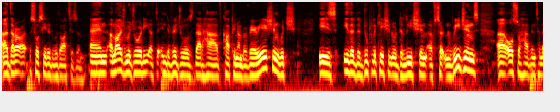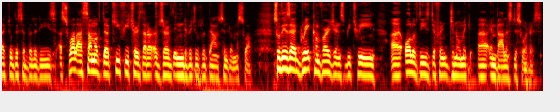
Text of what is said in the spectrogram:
uh, that are associated with autism. And a large majority of the individuals that have copy number variation, which is either the duplication or deletion of certain regions, uh, also have intellectual disabilities, as well as some of the key features that are observed in individuals with Down syndrome as well. So there's a great convergence between uh, all of these different genomic imbalance disorders.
